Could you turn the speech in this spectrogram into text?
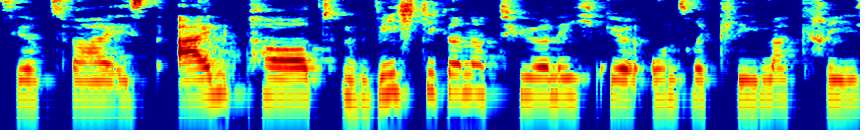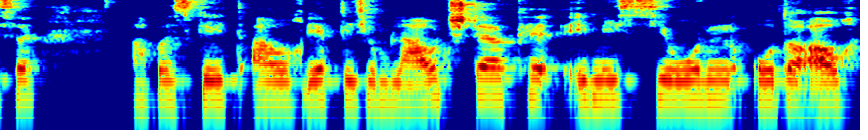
CO2 ist ein Part, ein wichtiger natürlich für unsere Klimakrise aber es geht auch wirklich um Lautstärke-Emissionen oder auch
